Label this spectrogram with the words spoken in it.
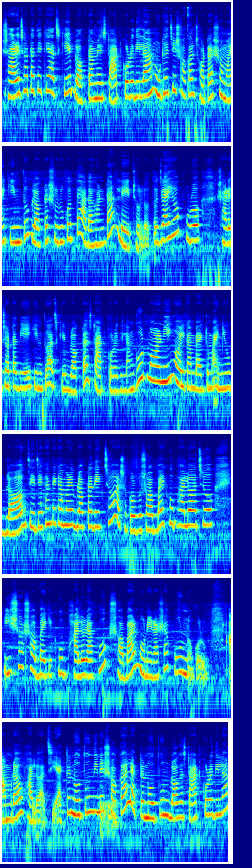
সাড়ে ছটা থেকে আজকে ব্লগটা আমি স্টার্ট করে দিলাম। উঠেছি সকাল ছটার সময়, কিন্তু ব্লগটা শুরু করতে আধা ঘণ্টা লেট হলো। তো যাই হোক, পুরো সাড়ে ছটা দিয়েই কিন্তু আজকে ব্লগটা স্টার্ট করে দিলাম। Good morning, welcome back to my new blog. যে যেখান থেকে আমার এই ব্লগটা দেখছ, আশা করব সবাই খুব ভালো আছো। ঈশ্বর সবাইকে খুব ভালো রাখুক, সবার মনের আশা পূর্ণ করুক। আমরাও ভালো আছি। একটা নতুন দিনের সকাল, একটা নতুন ব্লগ স্টার্ট করে দিলাম।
